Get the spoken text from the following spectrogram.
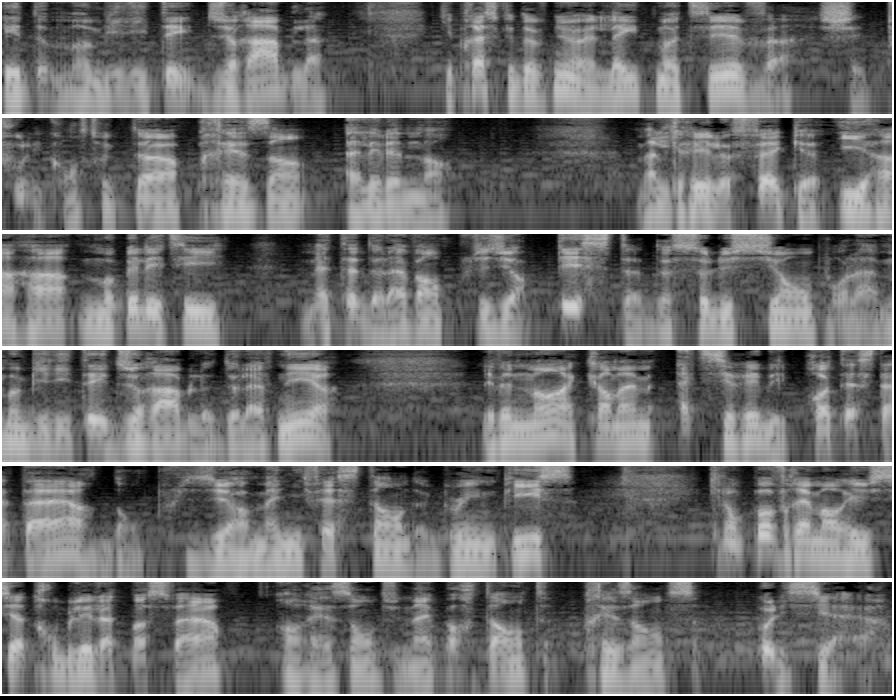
et de mobilité durable, qui est presque devenu un leitmotiv chez tous les constructeurs présents à l'événement. Malgré le fait que IHA Mobility mettait de l'avant plusieurs pistes de solutions pour la mobilité durable de l'avenir, l'événement a quand même attiré des protestataires, dont plusieurs manifestants de Greenpeace, qui n'ont pas vraiment réussi à troubler l'atmosphère en raison d'une importante présence policière.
